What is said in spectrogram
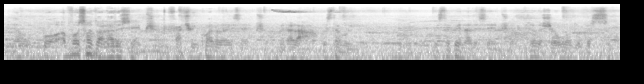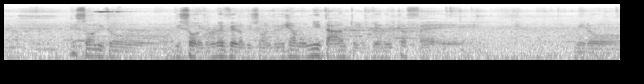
vediamo un po', a solito alla reception, mi faccio in quadro alla reception, quella là, questa qui, questa qui è la reception, di solito c'è una o due persone, di solito, di solito, non è vero di solito, diciamo ogni tanto gli chiedi il caffè e me lo,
